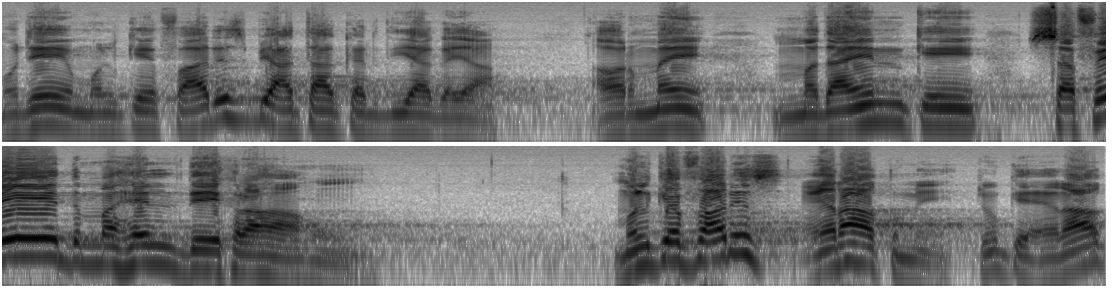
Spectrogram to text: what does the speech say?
مجھے ملک فارس بھی عطا کر دیا گیا اور میں مدائن کے سفید محل دیکھ رہا ہوں۔ ملک فارس عراق میں، چونکہ عراق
